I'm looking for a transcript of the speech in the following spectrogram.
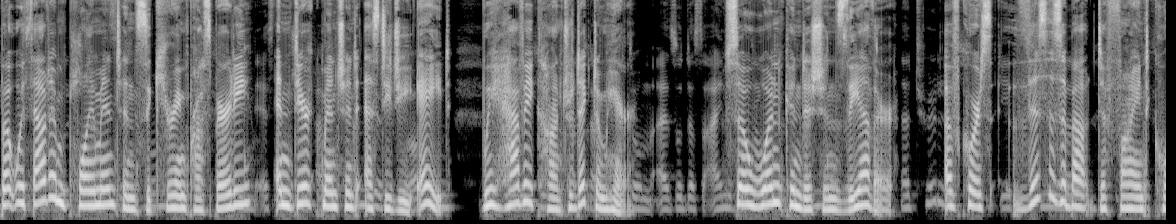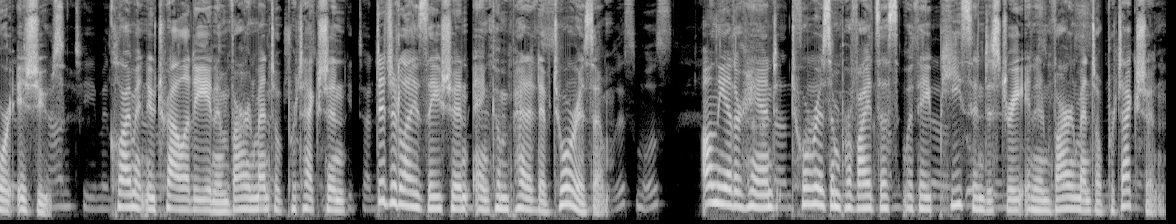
But without employment and securing prosperity, and Dirk mentioned SDG 8, we have a contradictum here. So one conditions the other. Of course, this is about defined core issues climate neutrality and environmental protection, digitalization, and competitive tourism. On the other hand, tourism provides us with a peace industry and environmental protection.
